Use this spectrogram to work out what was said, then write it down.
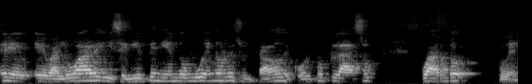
eh, evaluar y seguir teniendo buenos resultados de corto plazo cuando, pues,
